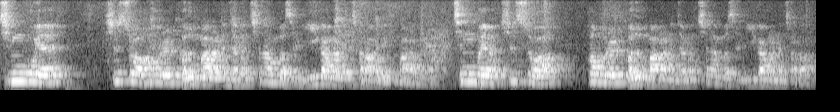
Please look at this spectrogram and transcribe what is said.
친구의 실수와 허물을 거듭 말하는 자는 친한 것을 이간하는 자라 이렇게 말합니다. 친구의 실수와 허물을 거듭 말하는 자는 친한 것을 이간하는 자라.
